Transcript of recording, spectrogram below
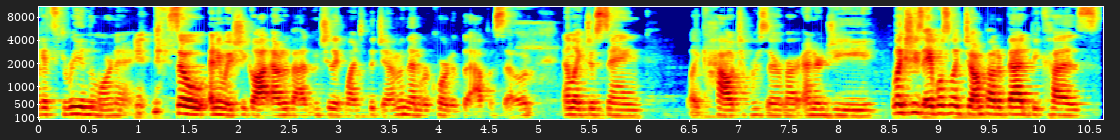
like it's three in the morning. so anyway, she got out of bed and she like went to the gym and then recorded the episode and like just saying like how to preserve our energy. Like she's able to like jump out of bed because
